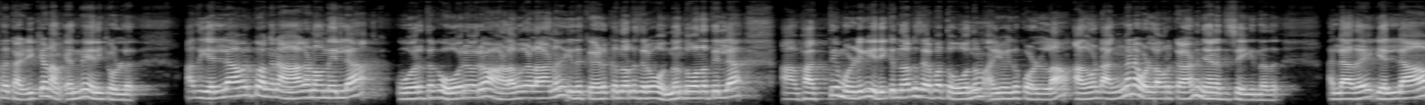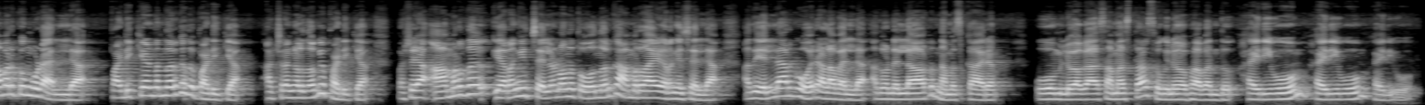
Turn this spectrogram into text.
അത് കഴിക്കണം എന്നേ എനിക്കുള്ളൂ. അത് എല്ലാവർക്കും അങ്ങനെ ആകണമെന്നില്ല. ഓരോരുത്തർക്ക് ഓരോരോ അളവുകളാണ് ഇത് കേൾക്കുന്നവർക്ക് ചിലപ്പോൾ ഒന്നും തോന്നത്തില്ല. ഭക്തി മുഴുകി ഇരിക്കുന്നവർക്ക് ചിലപ്പോൾ തോന്നും അയ്യോ ഇത് കൊള്ളാം. അതുകൊണ്ട് അങ്ങനെ ഉള്ളവർക്കാണ് ഞാനത് ചെയ്യുന്നത്. അല്ലാതെ എല്ലാവർക്കും കൂടെ അല്ല. പഠിക്കേണ്ടുന്നവർക്ക് അത് പഠിക്കാം. അക്ഷരങ്ങൾ നോക്കി പഠിക്കാം. പക്ഷേ അമൃത് ഇറങ്ങി ചെല്ലണമെന്ന് തോന്നുന്നവർക്ക് അമൃതായി ഇറങ്ങി ചെല്ലാം. അത് എല്ലാവർക്കും ഒരളവല്ല. അതുകൊണ്ട് എല്ലാവർക്കും നമസ്കാരം. ഓം ലോകാസമസ്ത സമസ്ത സുഖിനോ ഭവന്തു. ഹരി ഓം ഹരി ഓം ഹരി ഓം.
